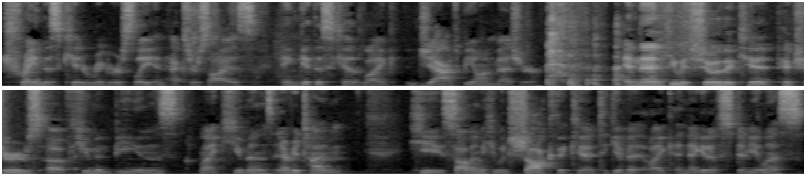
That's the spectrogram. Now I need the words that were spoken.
train this kid rigorously in exercise and get this kid like jacked beyond measure. and then he would show the kid pictures of human beings, like humans, and every time he saw them, he would shock the kid to give it like a negative stimulus.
